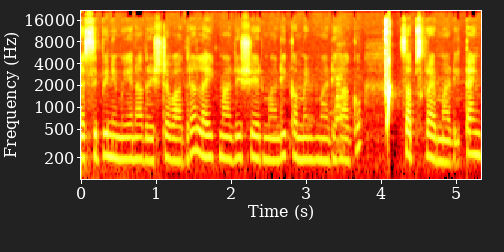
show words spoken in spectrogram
ರೆಸಿಪಿ ನಿಮಗೇನಾದರೂ ಇಷ್ಟವಾದ್ರೆ ಲೈಕ್ ಮಾಡಿ ಶೇರ್ ಮಾಡಿ ಕಮೆಂಟ್ ಮಾಡಿ ಹಾಗೂ ಸಬ್ಸ್ಕ್ರೈಬ್ ಮಾಡಿ. ಥ್ಯಾಂಕ್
